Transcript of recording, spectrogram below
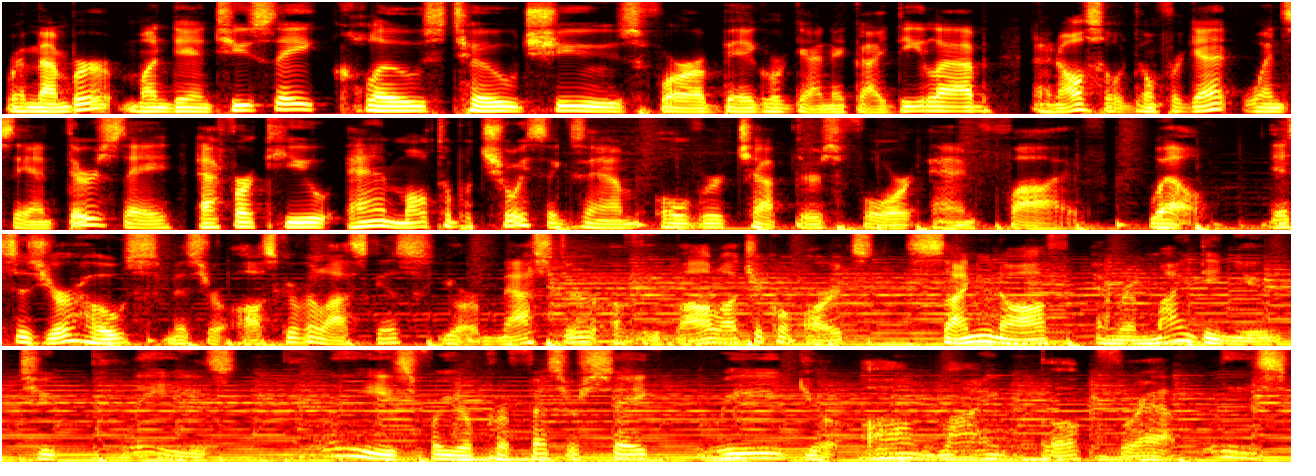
Remember, Monday and Tuesday, closed toed shoes for our big organic ID lab. And also, don't forget, Wednesday and Thursday, FRQ and multiple choice exam over chapters 4 and 5. Well, this is your host, Mr. Oscar Velasquez, your master of the biological arts, signing off and reminding you to please, please, for your professor's sake, read your online book for at least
